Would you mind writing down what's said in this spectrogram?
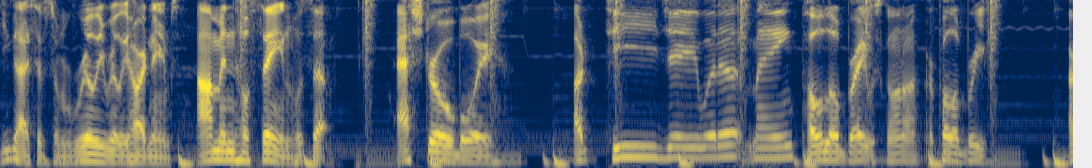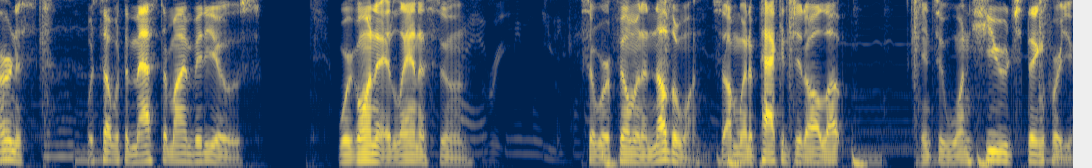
You guys have some really, really hard names. Amin Hossein, what's up? Astro Boy, RTJ, what up, man? Polo Bray, what's going on? Or Polo Bree. Ernest, what's up with the Mastermind videos? We're going to Atlanta soon. So we're filming another one. So I'm going to package it all up into one huge thing for you.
